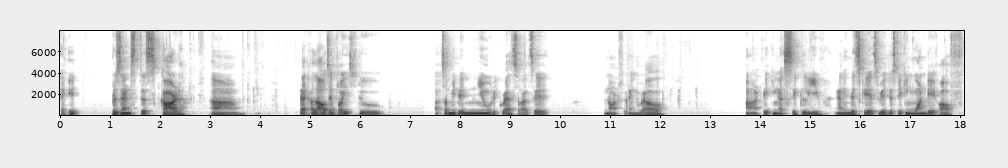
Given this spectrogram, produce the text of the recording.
it presents this card uh, that allows employees to submit a new request. So I'll say not feeling well, uh, taking a sick leave. And in this case, we are just taking one day off.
